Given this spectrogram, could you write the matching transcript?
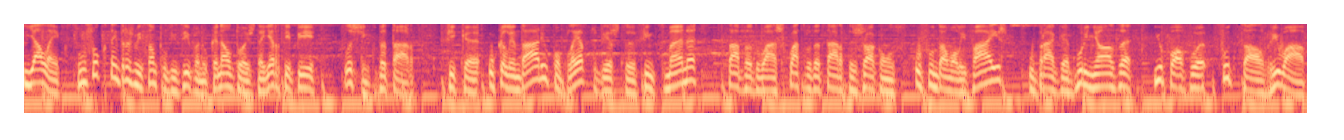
e Alex, um jogo que tem transmissão televisiva no canal 2 da RTP pelas 5 da tarde. Fica o calendário completo deste fim de semana. Sábado às 4 da tarde jogam-se o Fundão Olivais, o Braga Burinhosa e o Póvoa Futsal Rio Ave.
